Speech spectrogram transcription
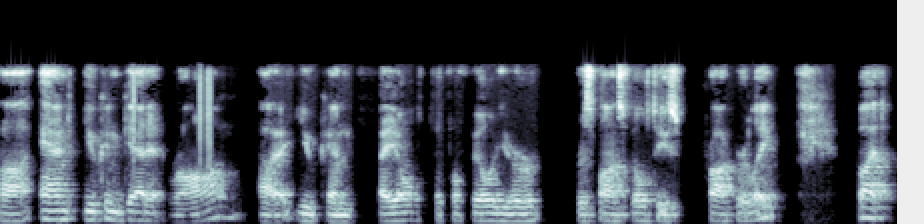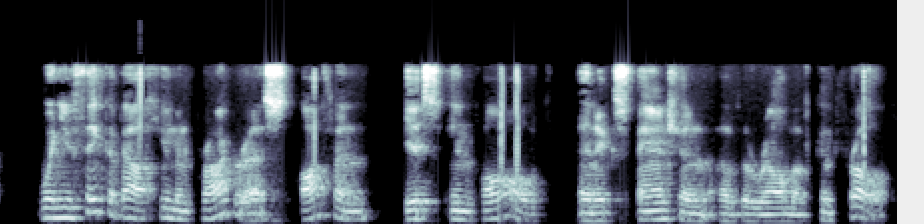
Uh, and you can get it wrong. Uh, you can fail to fulfill your responsibilities properly. But when you think about human progress, often it's involved an expansion of the realm of control.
